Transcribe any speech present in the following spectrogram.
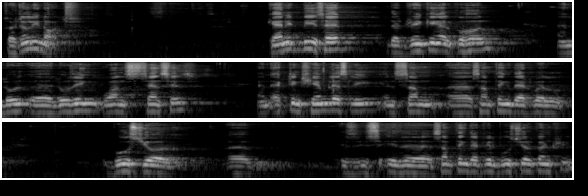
Certainly not. Can it be said that drinking alcohol and lo- uh, losing one's senses and acting shamelessly in some uh, something that will boost your uh, is, is, is uh, something that will boost your country?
